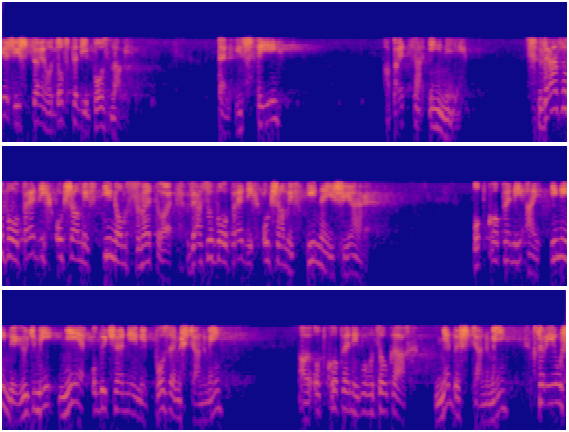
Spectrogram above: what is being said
Ježiš, ktorého dovtedy poznali. Ten istý, a predsa iný. Zrazu bol pred ich očami v inom svetle, zrazu bol pred ich očami v inej žiare. Obklopený aj inými ľuďmi, nie obyčajnými pozemšťanmi, ale obklopený v úvodzovkách nebešťanmi, ktorí už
